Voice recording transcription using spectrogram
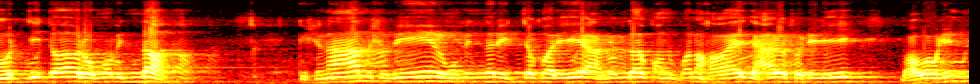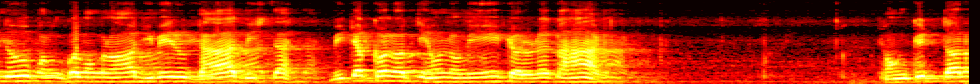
নর্তিত রোমবিন্দ। কৃষ্ণনাম শুনে রোমবিন্দ নৃত্য করে, আনন্দ কম্পন হয় যাহার শরীরে। ভবসিন্ধু পঙ্কমগ্ন জীবের উদ্ধার, বিশ্বাস বিচক্ষণ তিহনমি চরণে তাহার। সংকীর্তন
